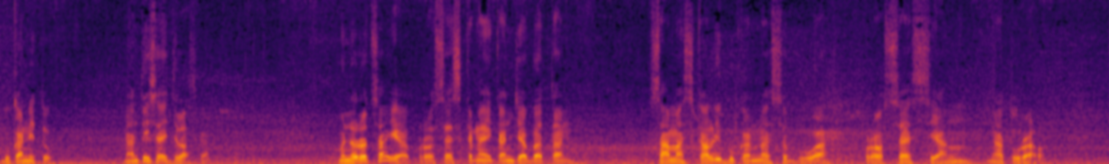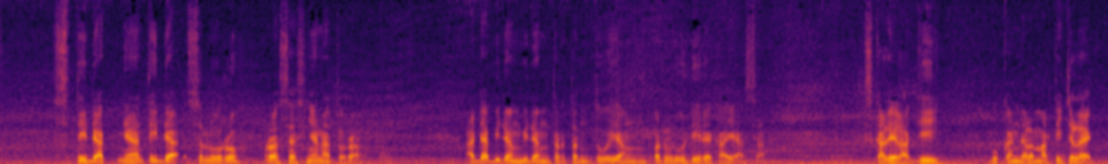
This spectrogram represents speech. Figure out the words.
Bukan itu. Nanti saya jelaskan. Menurut saya, proses kenaikan jabatan sama sekali bukanlah sebuah proses yang natural. Setidaknya tidak seluruh prosesnya natural. Ada bidang-bidang tertentu yang perlu direkayasa. Sekali lagi, bukan dalam arti jelek,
